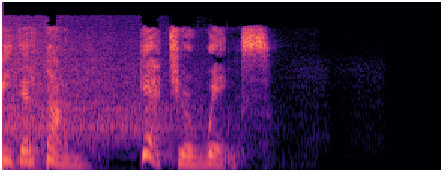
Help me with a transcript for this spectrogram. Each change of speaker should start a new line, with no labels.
Peter Pan, get your wings.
